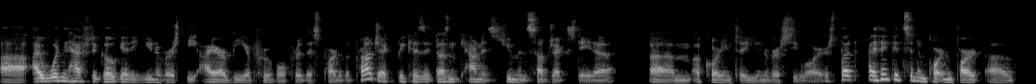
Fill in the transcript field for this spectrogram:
uh, I wouldn't have to go get a university IRB approval for this part of the project because it doesn't count as human subjects data um, according to university lawyers. But I think it's an important part of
